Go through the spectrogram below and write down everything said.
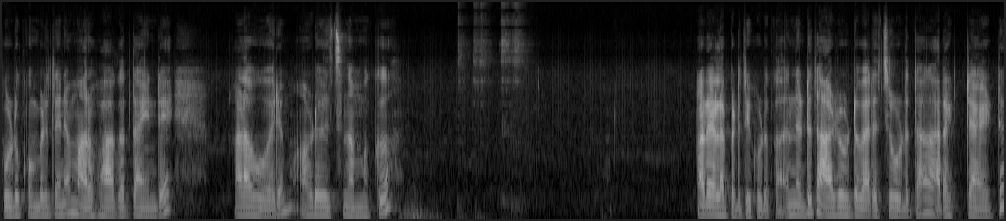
കൊടുക്കുമ്പോഴത്തേനും മറുഭാഗത്ത് അതിന്റെ അളവ് വരും. അവിടെ വെച്ച് നമുക്ക് അടയാളപ്പെടുത്തി കൊടുക്കുക എന്നിട്ട് താഴോട്ട് വരച്ച് കൊടുത്താൽ കറക്റ്റായിട്ട്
